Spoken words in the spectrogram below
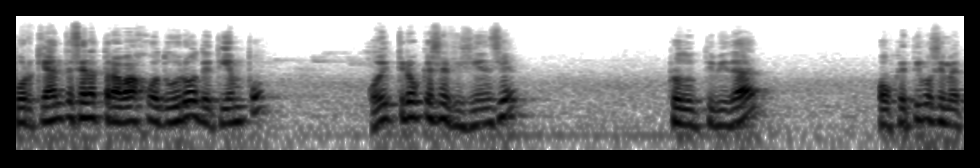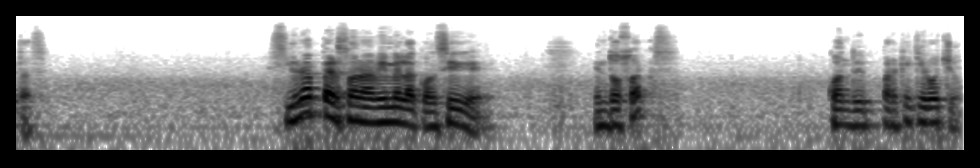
Porque antes era trabajo duro de tiempo. Hoy creo que es eficiencia, productividad, objetivos y metas. Si una persona a mí me la consigue en dos horas, cuando, ¿para qué quiero ocho?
